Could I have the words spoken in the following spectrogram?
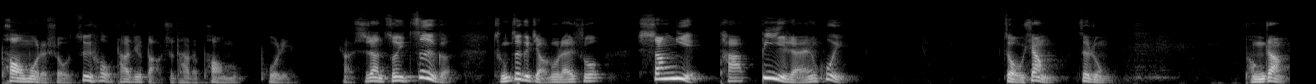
泡沫的时候，最后它就导致它的泡沫破裂啊！实际上，所以这个从这个角度来说，商业它必然会走向这种膨胀，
